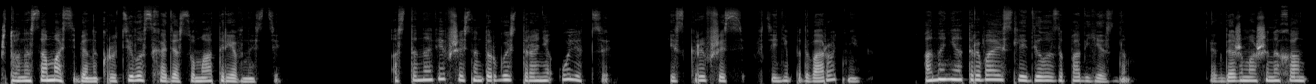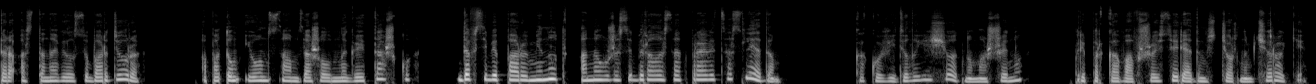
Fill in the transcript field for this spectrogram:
что она сама себя накрутила, сходя с ума от ревности. Остановившись на другой стороне улицы и скрывшись в тени подворотни, она, не отрываясь, следила за подъездом. Когда же машина Хантера остановилась у бордюра, а потом и он сам зашел в многоэтажку, дав себе пару минут, она уже собиралась отправиться следом, как увидела еще одну машину, припарковавшуюся рядом с черным Чероки.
